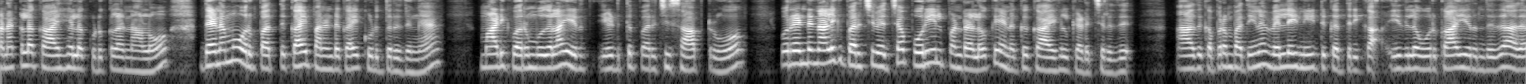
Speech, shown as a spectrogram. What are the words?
கணக்கில் காய்களை கொடுக்கலனாலும் தினமும் ஒரு பத்து காய் பன்னெண்டு காய் கொடுத்துருதுங்க. மாடிக்கு வரும்போதெல்லாம் எடுத்து எடுத்து பறித்து சாப்பிட்ருவோம் ஒரு ரெண்டு நாளைக்கு பறித்து வச்சா பொரியல் பண்ணுற அளவுக்கு எனக்கு காய்கள் கிடச்சிருது. அதுக்கப்புறம் பார்த்திங்கன்னா வெள்ளை நீட்டு கத்திரிக்காய் இதில் ஒரு காய் இருந்தது அதை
